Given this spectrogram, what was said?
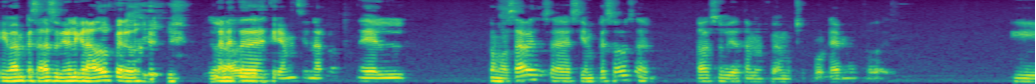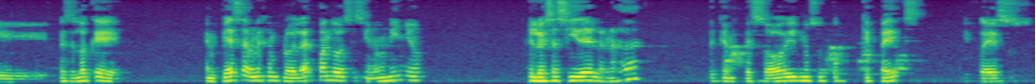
Iba a empezar a subir el grado, pero la neta quería mencionarlo. Él, como sabes, o sea, así empezó, o sea, toda su vida también fue mucho problema y todo eso. Y pues es lo que empieza, un ejemplo, él cuando asesinó a un niño, y lo hizo así de la nada, que empezó y no supo qué pex, y pues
